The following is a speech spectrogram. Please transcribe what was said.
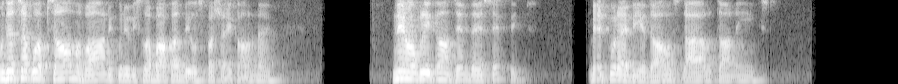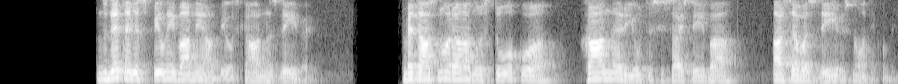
Un tad sako psalma vārdi, kuri vislabāk atbilst pašai Hannai. Neauglīgā dzemdē septiņas, bet kurai bija daudz dēlu, tā nīkst. Nu, detaļas pilnībā neatbilst Hannas dzīvei bet tās norāda uz to, ko Hanna ir jutusi saistībā ar savas dzīves notikumiem.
